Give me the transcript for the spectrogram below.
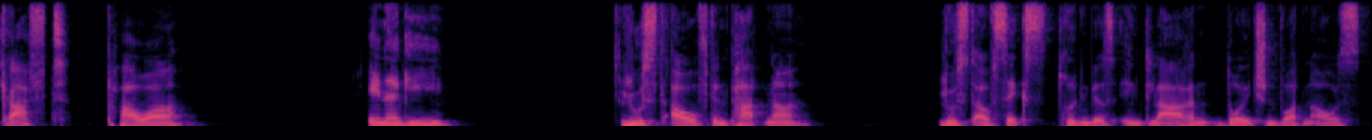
Kraft, Power, Energie, Lust auf den Partner, Lust auf Sex, drücken wir es in klaren deutschen Worten aus,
